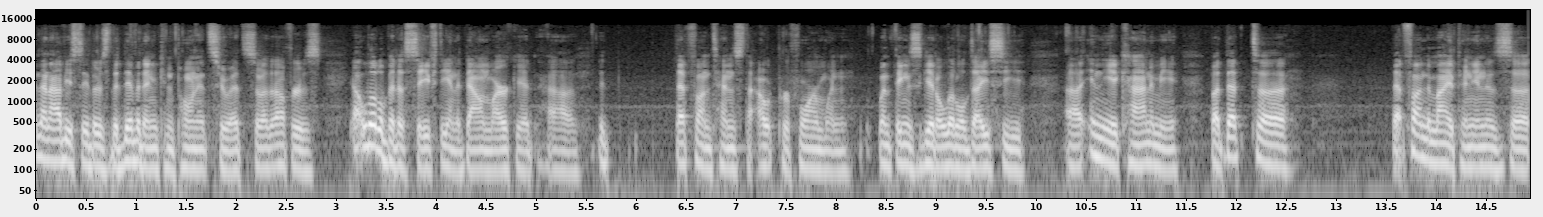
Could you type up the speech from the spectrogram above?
And then obviously there's the dividend component to it, so it offers a little bit of safety in a down market. It, that fund tends to outperform when when things get a little dicey uh, in the economy. But that uh, that fund, in my opinion, is I,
